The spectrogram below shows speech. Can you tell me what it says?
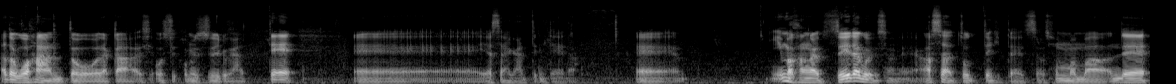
あとご飯となんかおお味噌汁があって、えー、野菜があってみたいな、えー、今考えると贅沢ですよね。朝取ってきたやつはそのまま。で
